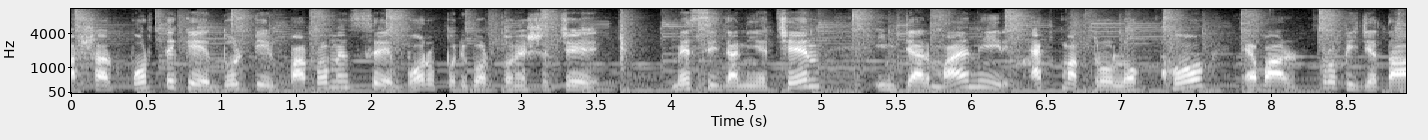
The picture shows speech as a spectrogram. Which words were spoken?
আসার পর থেকে দলটির পারফরমেন্সে বড় পরিবর্তন এসেছে। মেসি জানিয়েছেন ইন্টার মায়ামির একমাত্র লক্ষ্য এবার ট্রফি জেতা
